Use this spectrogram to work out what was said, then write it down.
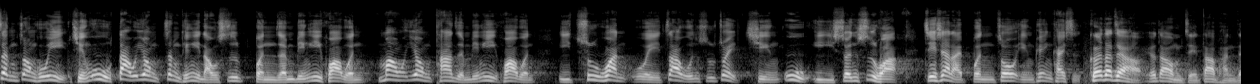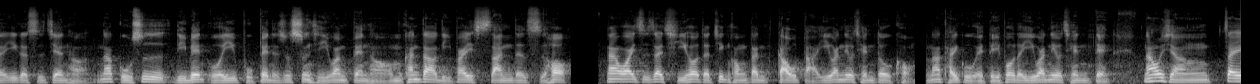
郑重呼吁，请勿盗用郑庭宇老师本人名义发文，冒用他人名义发文，以触犯伪造文书罪，请勿以身试法。接下来本周影片开始，各位大家好，又到我们解大盘的一个时间哈。那股市里面唯一不变的是瞬息万变哈。我们看到礼拜三的时候，那外资在期后的净空单高达一万六千多口，那台股也跌破了一万六千点。那我想在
